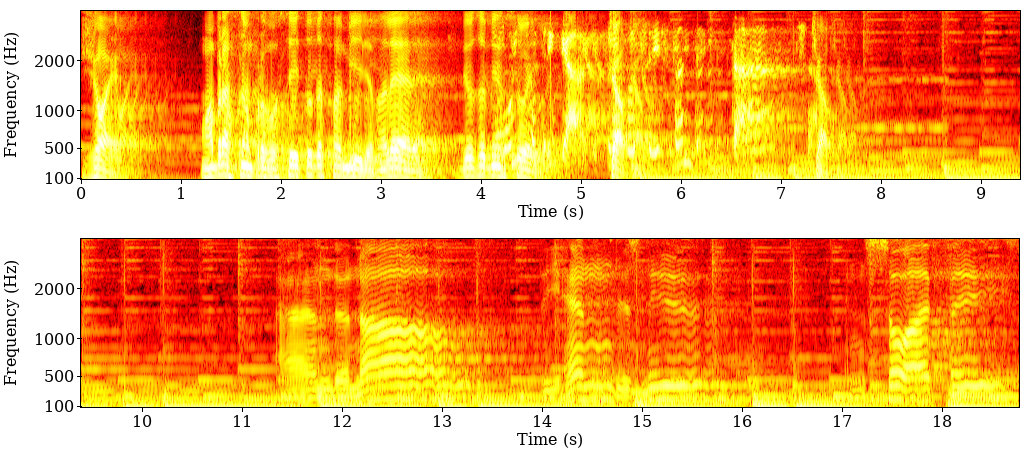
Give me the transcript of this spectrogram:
Joia. Um abração para você e toda a família, Valéria. Deus abençoe. Muito obrigada. Tchau. vocês também, tá? Tchau. Tchau. And now the end is near, and so I face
